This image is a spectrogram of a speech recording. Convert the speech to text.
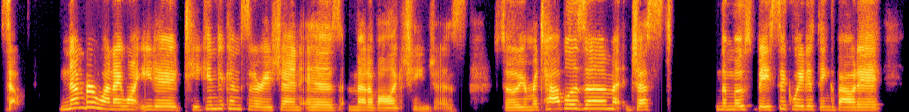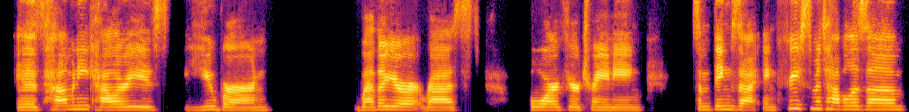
So, Number one, I want you to take into consideration is metabolic changes. So, your metabolism, just the most basic way to think about it is how many calories you burn, whether you're at rest or if you're training. Some things that increase metabolism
